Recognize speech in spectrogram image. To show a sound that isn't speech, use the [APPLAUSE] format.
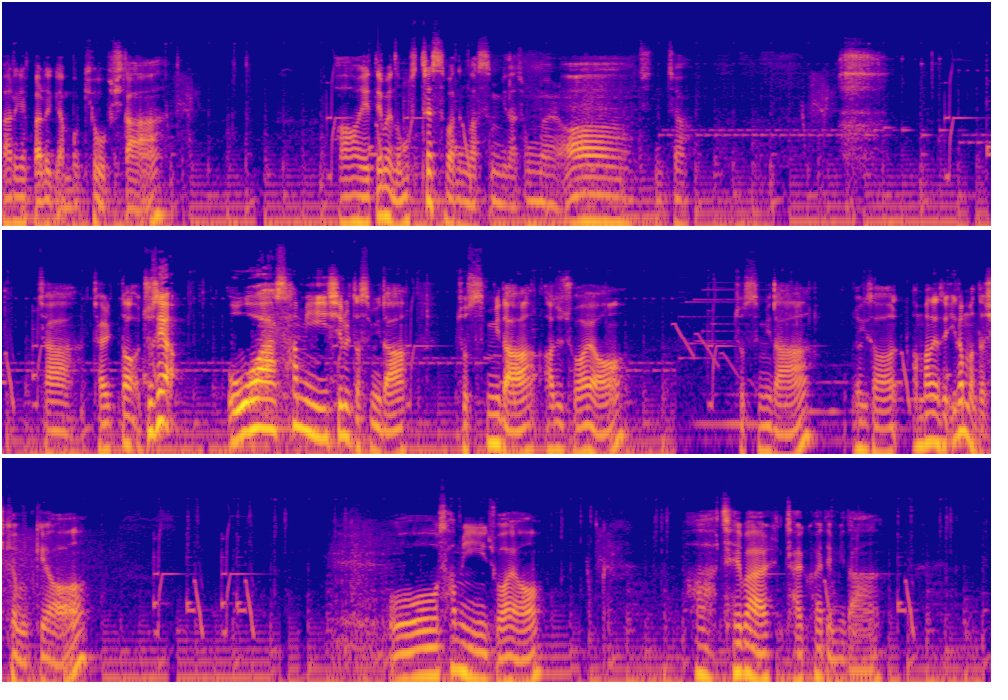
빠르게 빠르게 한번 키워봅시다. 아, 얘 때문에 너무 스트레스 받는 것 같습니다. 정말. 아, 진짜. 자, 잘 떠 주세요. 우와, 3이 10을 떴습니다. 좋습니다. 아주 좋아요. 좋습니다. 여기서 한번에서 1원만 더 시켜볼게요. 오, 3이 좋아요. 아, 제발 잘 커야 됩니다.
